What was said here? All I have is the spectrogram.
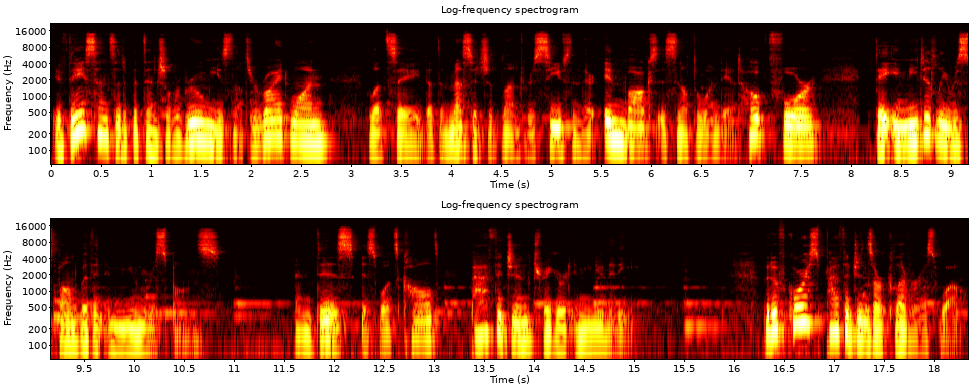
If they sense that a potential roomie is not the right one, let's say that the message the plant receives in their inbox is not the one they had hoped for, they immediately respond with an immune response. And this is what's called pathogen triggered immunity. But of course, pathogens are clever as well.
